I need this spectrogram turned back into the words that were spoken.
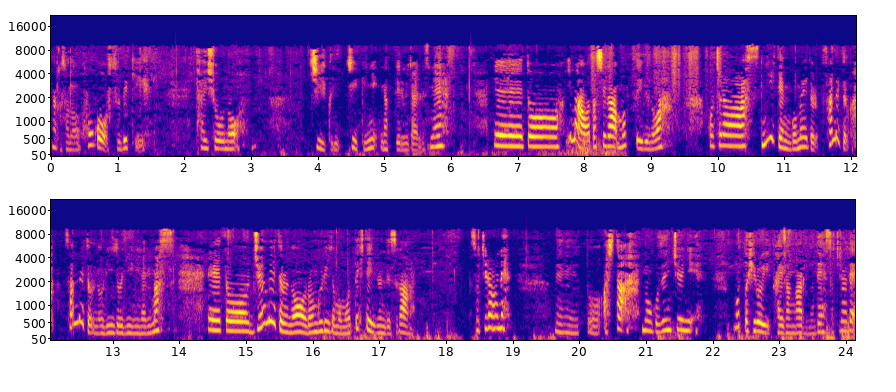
なんかその保護すべき対象の地域に、地域になっているみたいですね。えっ、と、今私が持っているのは、こちらは2.5メートル、3メートルか、3メートルのリードになります。えっ、と、10メートルのロングリードも持ってきているんですが、そちらはね、えっ、と、明日の午前中にもっと広い海岸があるので、そちらで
